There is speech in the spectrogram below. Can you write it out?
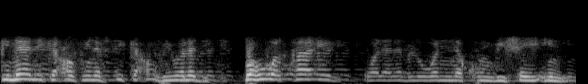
في مالك أو في نفسك أو في ولدك وهو القائل ولنبلونكم بشيء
